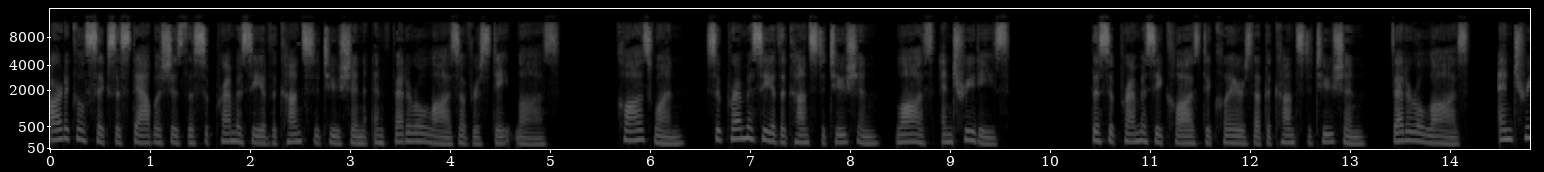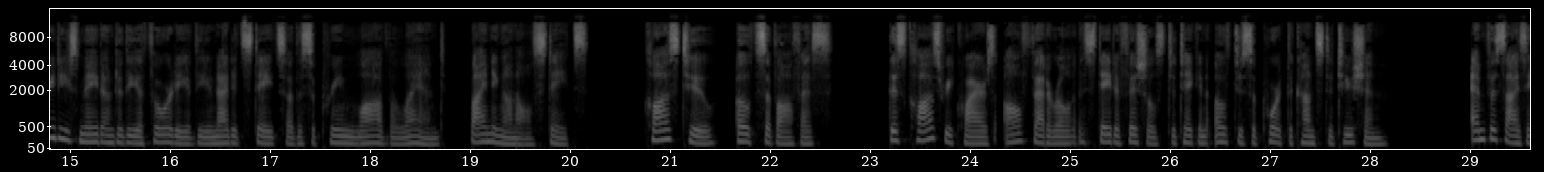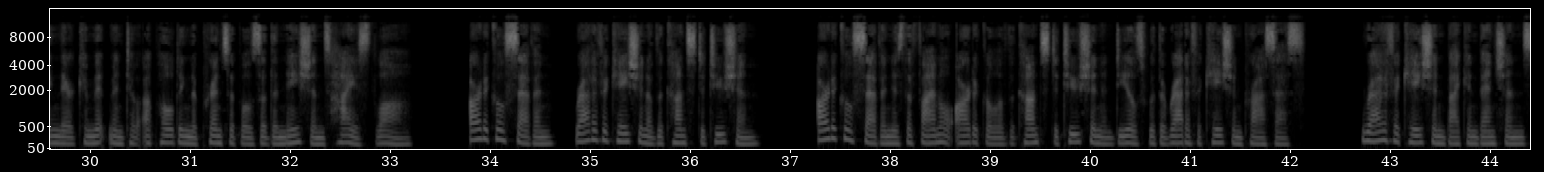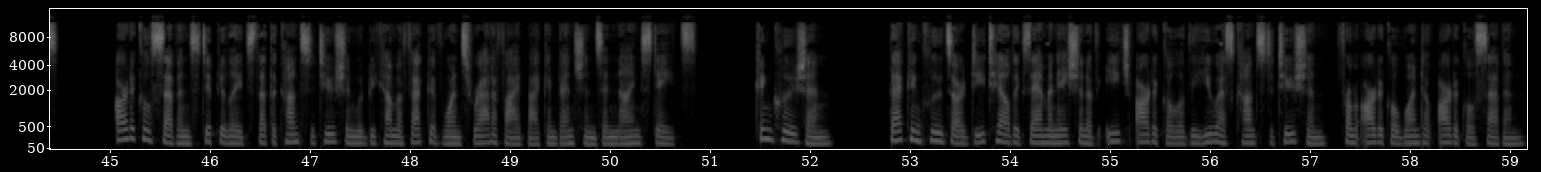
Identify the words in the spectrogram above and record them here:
Article 6 establishes the supremacy of the Constitution and federal laws over state laws. Clause 1 Supremacy of the Constitution, laws, and treaties. The Supremacy Clause declares that the Constitution, federal laws, and treaties made under the authority of the United States are the supreme law of the land, binding on all states. Clause 2 Oaths of Office. This clause requires all federal and state officials to take an oath to support the Constitution, emphasizing their commitment to upholding the principles of the nation's highest law. Article 7 Ratification of the Constitution. Article 7 is the final article of the Constitution and deals with the ratification process. Ratification by conventions. Article 7 stipulates that the Constitution would become effective once ratified by conventions in nine states. Conclusion That concludes our detailed examination of each article of the U.S. Constitution, from Article 1 to Article 7.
